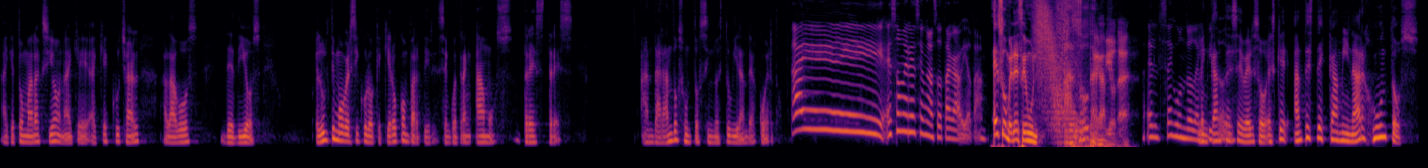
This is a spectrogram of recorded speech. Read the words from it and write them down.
hay que tomar acción, hay que, hay que escuchar a la voz de Dios. El último versículo que quiero compartir se encuentra en Amos 3.3 andarán dos juntos si no estuvieran de acuerdo. ¡Ay! Eso merece un azota gaviota. Eso merece un azota gaviota. El segundo del Me episodio. encanta ese verso. Es que antes de caminar juntos,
